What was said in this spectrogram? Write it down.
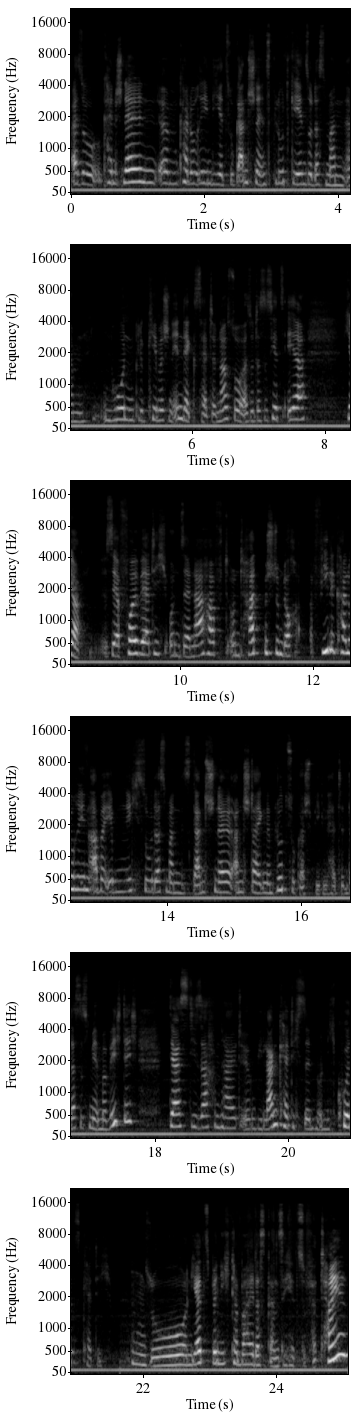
also keine schnellen ähm, Kalorien, die jetzt so ganz schnell ins Blut gehen, sodass man ähm, einen hohen glykämischen Index hätte. Ne? So, also das ist jetzt eher ja, sehr vollwertig und sehr nahrhaft und hat bestimmt auch viele Kalorien, aber eben nicht so, dass man das ganz schnell ansteigenden Blutzuckerspiegel hätte. Das ist mir immer wichtig, dass die Sachen halt irgendwie langkettig sind und nicht kurzkettig. So, und jetzt bin ich dabei, das Ganze hier zu verteilen.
